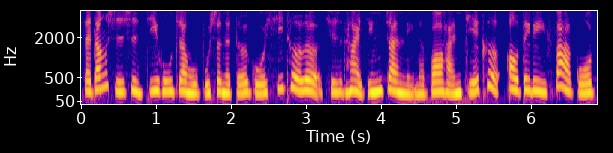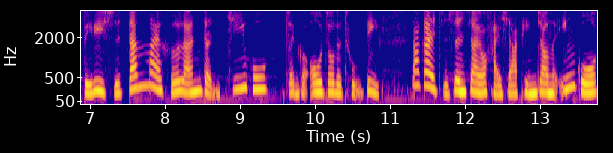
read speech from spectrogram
在当时是几乎战无不胜的德国，希特勒其实他已经占领了包含捷克、奥地利、法国、比利时、丹麦、荷兰等几乎整个欧洲的土地，大概只剩下有海峡屏障的英国，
